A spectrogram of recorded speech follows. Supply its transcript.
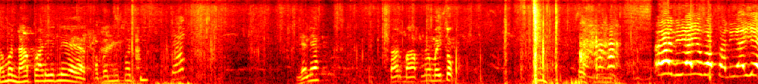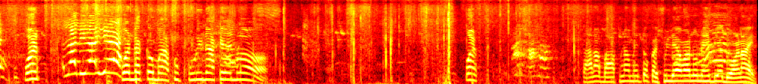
તમે ના પાડી એટલે ખબર નહીં પડતી. લે લે. તાર બાપ ના મય તો ઉપર. ઉપર નક્કો માથું ફૂડી નાખે હમણાં. ઉપર. તારા બાપના મેં તો કશું લેવાનું નહીં બે દોણાય.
